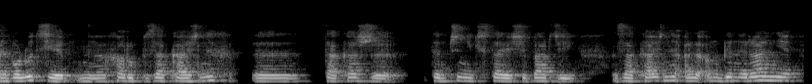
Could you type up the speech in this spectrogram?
ewolucję chorób zakaźnych, y, taka, że ten czynnik staje się bardziej zakaźny, ale on generalnie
